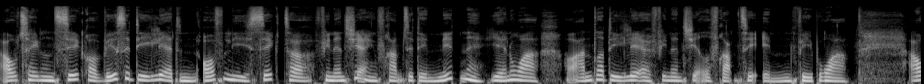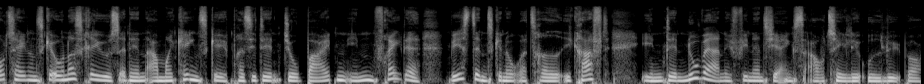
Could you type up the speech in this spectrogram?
Aftalen sikrer visse dele af den offentlige sektor finansiering frem til den 19. januar, og andre dele er finansieret frem til 2. februar. Aftalen skal underskrives af den amerikanske præsident Joe Biden inden fredag, hvis den skal nå at træde i kraft, inden den nuværende finansieringsaftale udløber.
